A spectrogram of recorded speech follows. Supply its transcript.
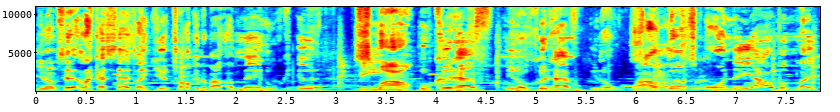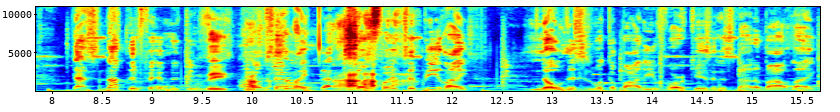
You know what I'm saying? Like I said, like you're talking about a man who could be Smile. who could have, you know, could have, you know, wild Smile thoughts on their album. Like that's nothing for him to do. V, You know what I'm saying? Like that uh, so uh, for it to be like, no, this is what the body of work is, and it's not about like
